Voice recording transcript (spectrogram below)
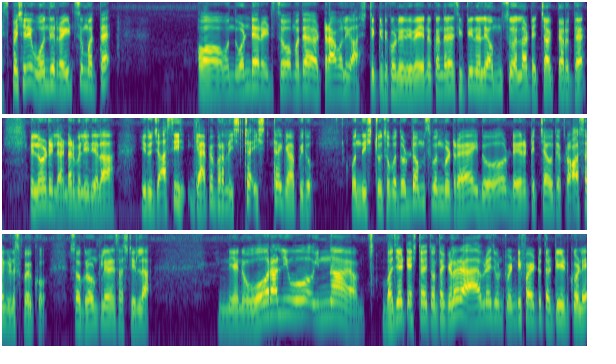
ಎಸ್ಪೆಷಲಿ ಓನ್ಲಿ ರೈಡ್ಸು ಮತ್ತು ಒಂದು ಒನ್ ಡೇ ರೈಡ್ಸು ಮತ್ತು ಟ್ರಾವೆಲಿಗೆ ಅಷ್ಟಕ್ಕೆ ಇಟ್ಕೊಂಡಿದ್ದೀವಿ ಏನಕ್ಕಂದರೆ ಸಿಟಿನಲ್ಲಿ ಹಂಸು ಎಲ್ಲ ಟಚ್ ಆಗ್ತಾ ಇರುತ್ತೆ. ಇಲ್ಲಿ ನೋಡಿರಿ, ಇಲ್ಲಿ ಅಂಡರ್ ಬೆಲ್ ಇದೆಯಲ್ಲ? ಇದು ಜಾಸ್ತಿ ಗ್ಯಾಪೇ ಬರಲ್ಲ, ಇಷ್ಟ, ಇಷ್ಟೇ ಗ್ಯಾಪ್ ಇದು. ಒಂದು ಇಷ್ಟು ಸ್ವಲ್ಪ ದೊಡ್ಡ ಹಂಸು ಬಂದುಬಿಟ್ರೆ ಇದು ಡೈರೆಕ್ಟ್ ಟಚ್ ಆಗುತ್ತೆ ಕ್ರಾಸಾಗಿ ಇಳಿಸ್ಬೇಕು. ಸೊ ಗ್ರೌಂಡ್ ಕ್ಲಿಯರೆನ್ಸ್ ಅಷ್ಟಿಲ್ಲ. ಇನ್ನೇನು ಓವರಾಲ್ ನೀವು ಇನ್ನು ಬಜೆಟ್ ಎಷ್ಟಾಯಿತು ಅಂತ ಕೇಳಿದ್ರೆ ಆ್ಯಾವ್ರೇಜ್ ಒಂದು ಟ್ವೆಂಟಿ ಫೈವ್ ಟು ತರ್ಟಿ ಇಟ್ಕೊಳ್ಳಿ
